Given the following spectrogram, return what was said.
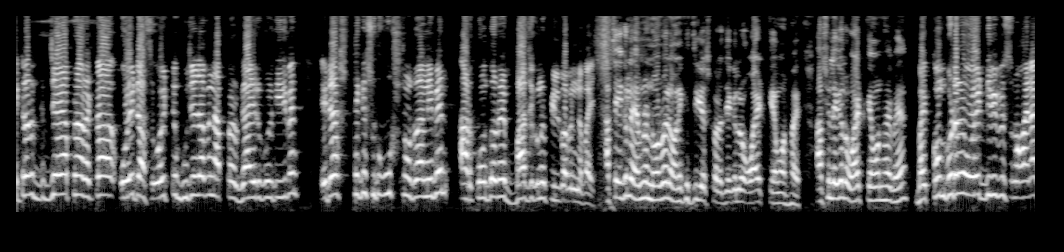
এটার যে আপনার একটা ওয়েট আছে ওয়েটটা বুঝে যাবেন আপনার গায়ের উপরে দিয়ে দিবেন। এটা থেকে শুধু উষ্ণতা নেবেন আর কোনো ধরনের বাজে কোনো ফিল পাবেন না ভাই। আচ্ছা এগুলো আমরা নর্মালি অনেকে জিজ্ঞেস করে যে এগুলো ওয়েট কেমন হয়। আসলে এগুলো ওয়েট কেমন হয় ভাই ভাই কম্পিউটারের ওয়েট দিয়ে বিবেচনা হয় না।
